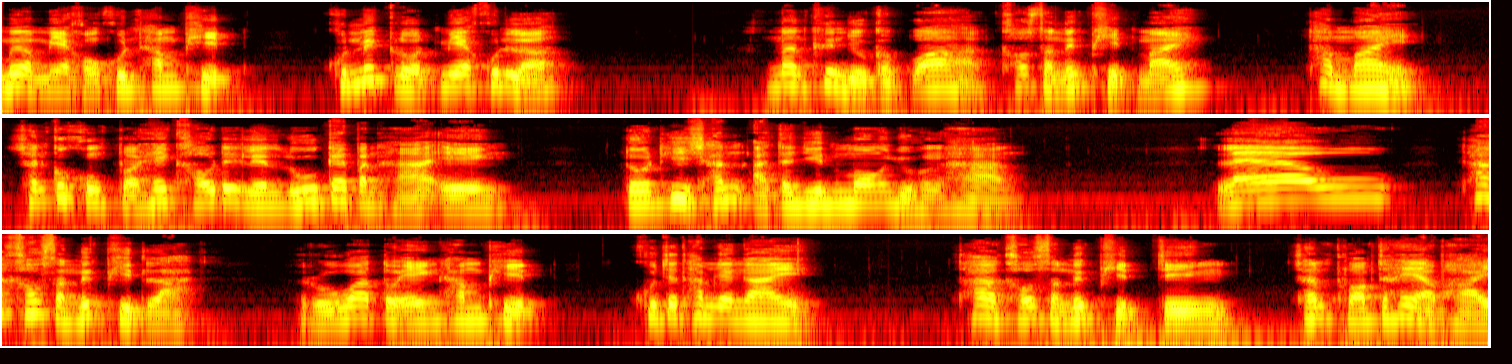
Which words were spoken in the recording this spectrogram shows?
เมื่อเมียของคุณทำผิด คุณไม่โกรธเมียคุณเหรอ นั่นขึ้นอยู่กับว่าเขาสำนึกผิดไหม ถ้าไม่ ฉันก็คงปล่อยให้เขาได้เรียนรู้แก้ปัญหาเอง โดยที่ฉันอาจจะยืนมองอยู่ห่างๆ แล้วถ้าเขาสำนึกผิดล่ะ รู้ว่าตัวเองทำผิด คุณจะทำยังไง ถ้าเขาสำนึกผิดจริง ฉันพร้อมจะให้อภัย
